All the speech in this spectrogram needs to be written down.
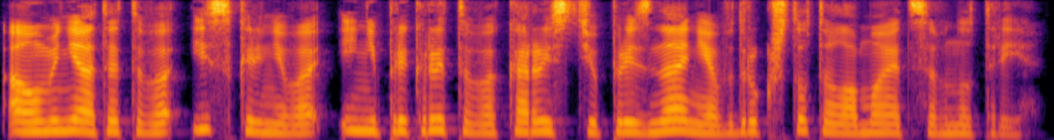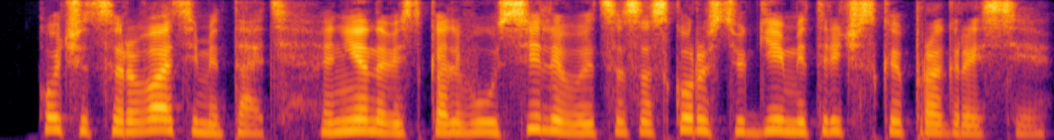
а у меня от этого искреннего и неприкрытого корыстью признания вдруг что-то ломается внутри. Хочется рвать и метать. Ненависть ко льву усиливается со скоростью геометрической прогрессии.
